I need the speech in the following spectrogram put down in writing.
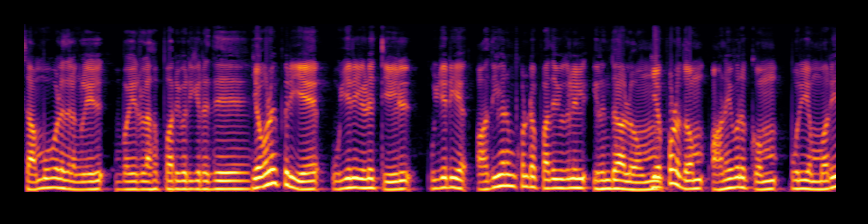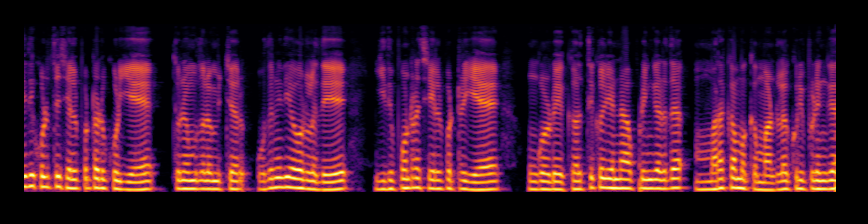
சமூக வலைதளங்களில் வைரலாக பரவி வருகிறது. எவ்வளவு பெரிய உயரிய இடத்தில் உயரிய அதிகாரம் கொண்ட பதவிகளில் இருந்தாலும் எப்பொழுதும் அனைவருக்கும் உரிய மரியாதை கொடுத்து செயல்பட்டுடக்கூடிய துணை முதலமைச்சர் உதயநிதி அவர்களது இது போன்ற செயல் பற்றிய உங்களுடைய கருத்துக்கள் என்ன அப்படிங்கிறத மறக்க மக்க மண்டல குறிப்பிடுங்க.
